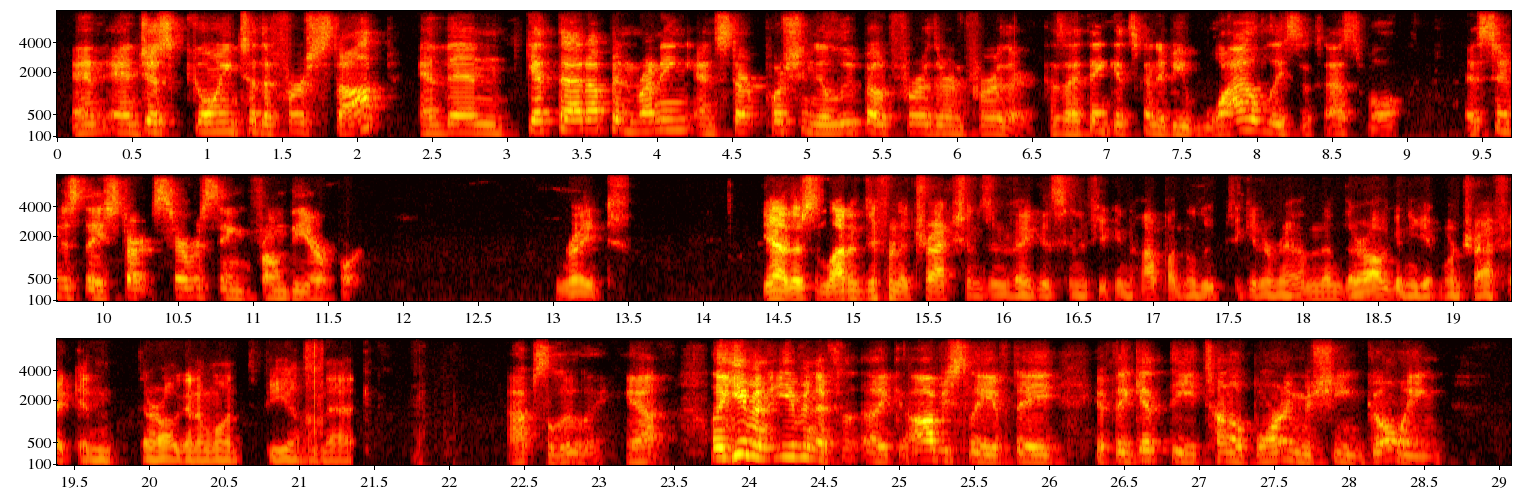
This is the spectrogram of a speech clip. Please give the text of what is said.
and and just going to the first stop and then get that up and running and start pushing the loop out further and further because I think it's going to be wildly successful as soon as they start servicing from the airport. Right. Yeah, there's a lot of different attractions in Vegas, and if you can hop on the loop to get around them, they're all going to get more traffic, and they're all going to want to be on that. Absolutely, yeah. Like even even if like obviously if they if they get the tunnel boring machine going,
